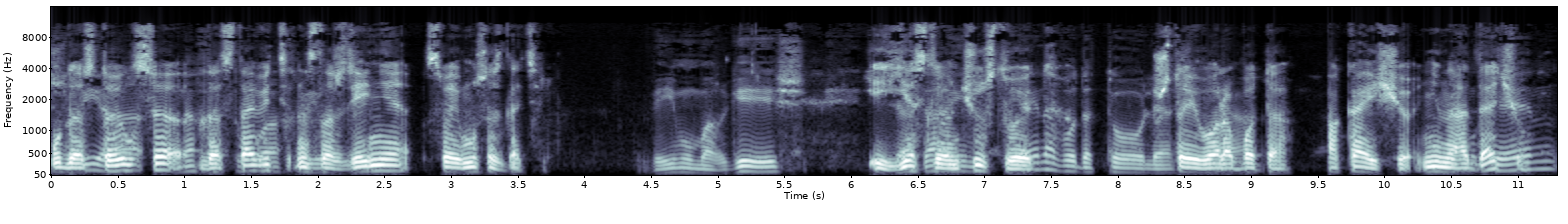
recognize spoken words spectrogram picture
удостоился доставить наслаждение своему Создателю. И если он чувствует, что его работа пока еще не на отдачу,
